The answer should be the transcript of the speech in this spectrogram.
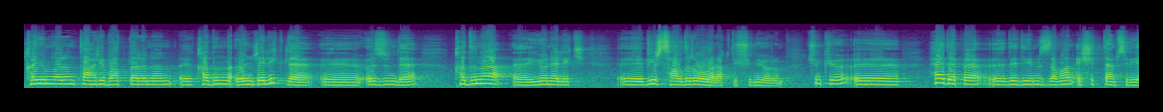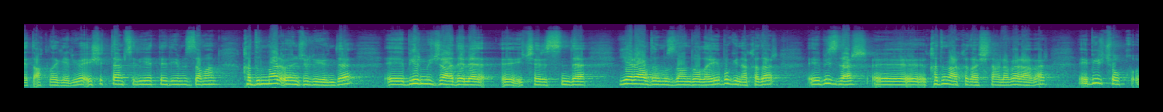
kayyumların tahribatlarının e, kadın öncelikle e, özünde kadına e, yönelik bir saldırı olarak düşünüyorum. Çünkü HDP dediğimiz zaman eşit temsiliyet akla geliyor. Eşit temsiliyet dediğimiz zaman kadınlar öncülüğünde bir mücadele içerisinde yer aldığımızdan dolayı bugüne kadar bizler e, kadın arkadaşlarla beraber e, birçok e,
